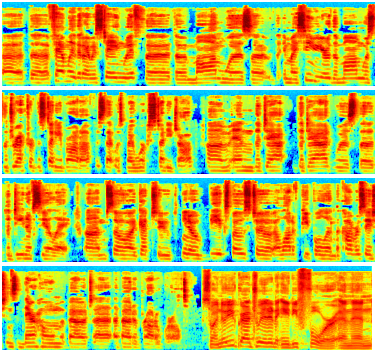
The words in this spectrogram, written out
uh, the family that I was staying with, the the mom was uh, in my senior year. The mom was the director of the study abroad office. That was my work study job. Um, and the dad the dad was the the dean of CLA. Um, so I got to you know be exposed to a lot of people and the conversations in their home about uh, about a broader world. So I know you graduated in '84, and then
